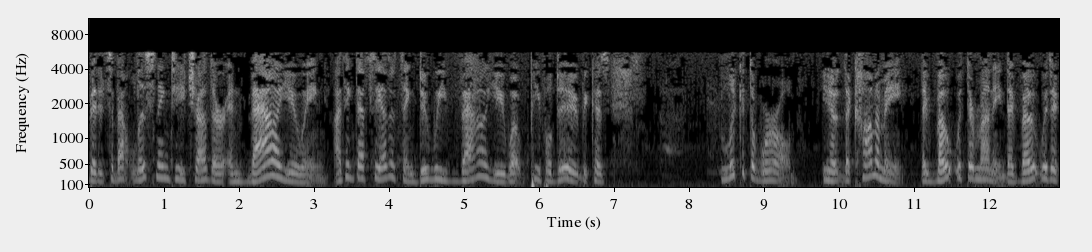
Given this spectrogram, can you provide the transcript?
but it's about listening to each other and valuing. I think that's the other thing. Do we value what people do because look at the world. You know, the economy. They vote with their money. They vote with it.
